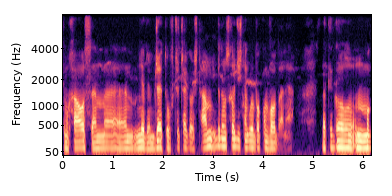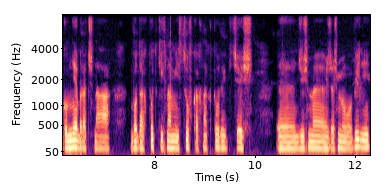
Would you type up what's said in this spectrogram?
tym chaosem, e, nie wiem, jetów czy czegoś tam i będą schodzić na głęboką wodę, nie? Dlatego mogą nie brać na wodach płytkich, na miejscówkach, na których gdzieś, e, gdzieś my żeśmy łowili,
